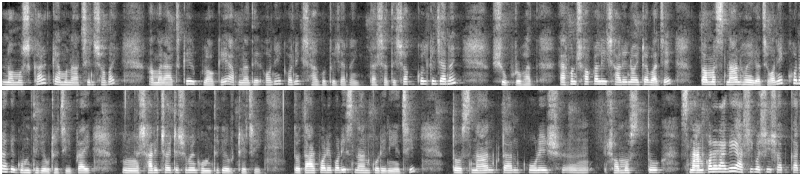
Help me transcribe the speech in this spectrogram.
নমস্কার, কেমন আছেন সবাই? আমার আজকের ব্লগে আপনাদের অনেক অনেক স্বাগত জানাই। তার সাথে সকলকে জানাই সুপ্রভাত। এখন সকালে সাড়ে নয়টা বাজে, তো আমার স্নান হয়ে গেছে। অনেকক্ষণ আগে ঘুম থেকে উঠেছি, প্রায় সাড়ে ছয়টার সময় ঘুম থেকে উঠেছি। তো তারপরে পরে স্নান করে নিয়েছি। তো স্নান টান করে সমস্ত, স্নান করার আগেই আশিপাশি সব কাজ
